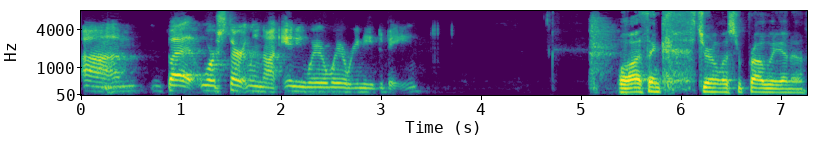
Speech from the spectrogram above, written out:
Um, but we're certainly not anywhere where we need to be. Well, I think journalists are probably in a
